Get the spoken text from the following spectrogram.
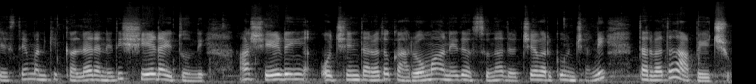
చేస్తే మనకి కలర్ అనేది షేడ్ అవుతుంది. ఆ షేడింగ్ వచ్చిన తర్వాత ఒక అరోమా అనేది వస్తుంది. అది వచ్చే వరకు ఉంచండి. తర్వాత ఆపేయచ్చు.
